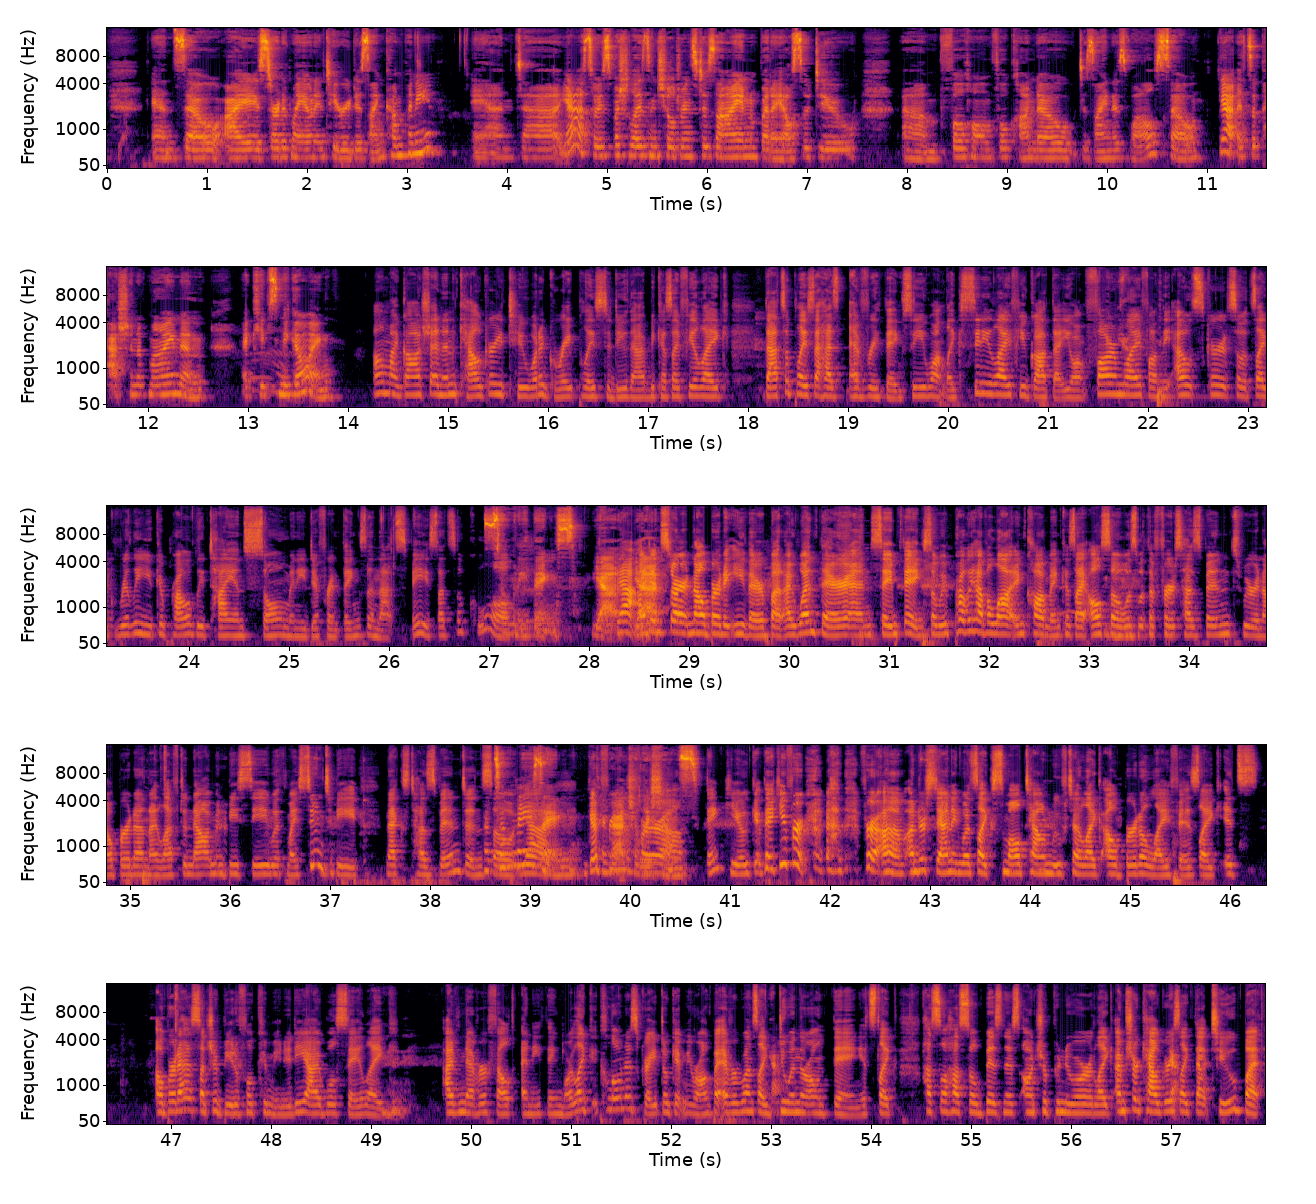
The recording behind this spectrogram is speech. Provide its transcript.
and so I started my own interior design company and uh, yeah, so I specialize in children's design, but I also do um, full home, full condo design as well. So yeah, it's a passion of mine and it keeps me going. Oh my gosh. And in Calgary too, what a great place to do that because I feel like that's a place that has everything. So you want like city life, you got that. You want farm life on the outskirts. So it's like really you could probably tie in so many different things in that space. That's so cool. So many things. Yeah. Yeah. yeah. I didn't start in Alberta either, but I went there and same thing. So we probably have a lot in common because I also mm-hmm. was with the first husband. We were in Alberta and I left and now I'm in BC with my soon to be next husband. And That's so amazing. yeah. Good Congratulations. For, uh, thank you. Thank you for for um understanding what's like small town move to like Alberta life is. Like it's Alberta has such a beautiful community. I will say, like, mm-hmm. I've never felt anything more like Kelowna is great. Don't get me wrong, but everyone's like yeah. doing their own thing. It's like hustle, hustle, business, entrepreneur. Like I'm sure Calgary's yeah. like that too, but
